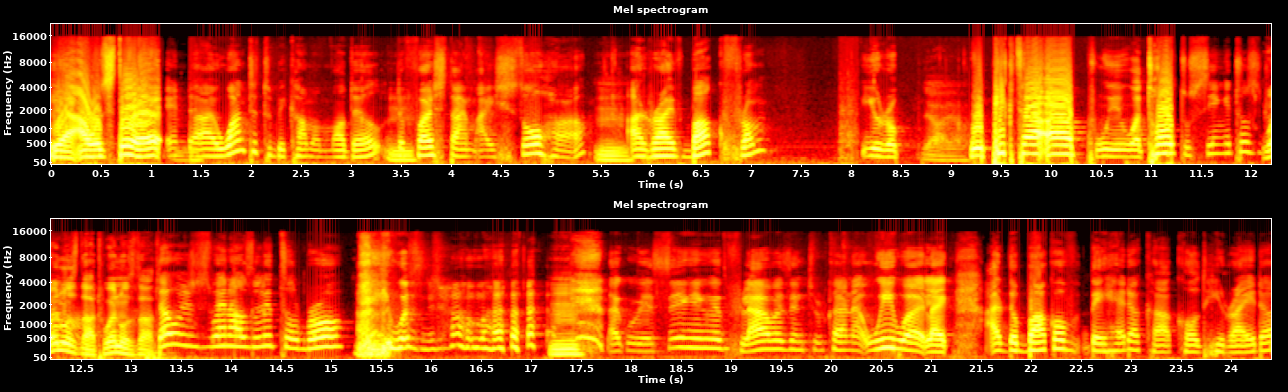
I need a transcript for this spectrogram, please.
Yeah, I was there and I wanted to become a model. The Mm. first time I saw her mm. arrive back from Europe. yeah yeah We picked her up. We were told to sing. It was when was that when was that That was when I was little, bro. it was drama. Mm. like we were singing with flowers in Turkana. We were like at the back of. They had a car called Hirida,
